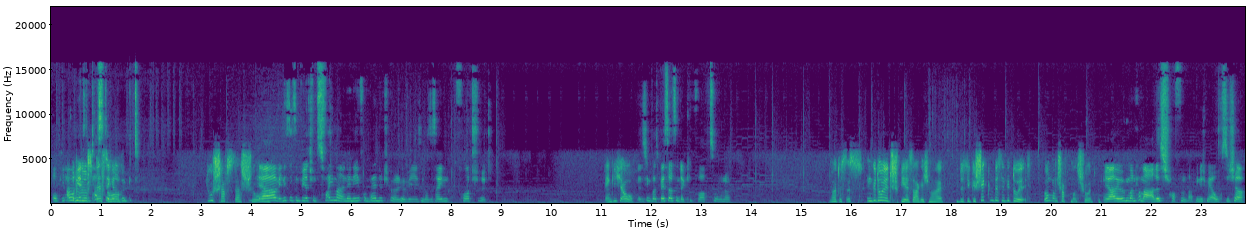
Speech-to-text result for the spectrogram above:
Okay, Aber du jetzt die wirst Taste besser. gedrückt. Du schaffst das schon. Ja, wenigstens sind wir jetzt schon zweimal in der Nähe vom Bandage Girl gewesen. Das ist ein Fortschritt. Denke ich auch. Das ist jedenfalls besser als in der Kid Warp Zone. Na, das ist ein Geduldsspiel, sag ich mal. Ein bisschen Geschick, ein bisschen Geduld. Irgendwann schafft man es schon. Ja, irgendwann kann man alles schaffen. Da bin ich mir auch sicher.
